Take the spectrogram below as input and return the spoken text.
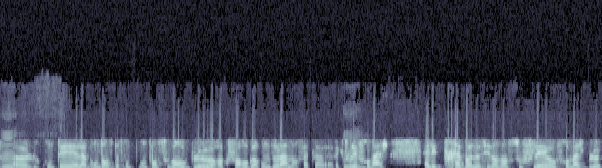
mm. euh, le comté, l'abondance, parce qu'on pense souvent au bleu, au roquefort, au gorgonzola, mais en fait euh, avec tous les mm. fromages. Elle est très bonne aussi dans un soufflé au fromage bleu,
